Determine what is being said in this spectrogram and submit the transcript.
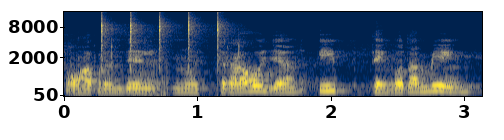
Vamos a prender nuestra olla y tengo también,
